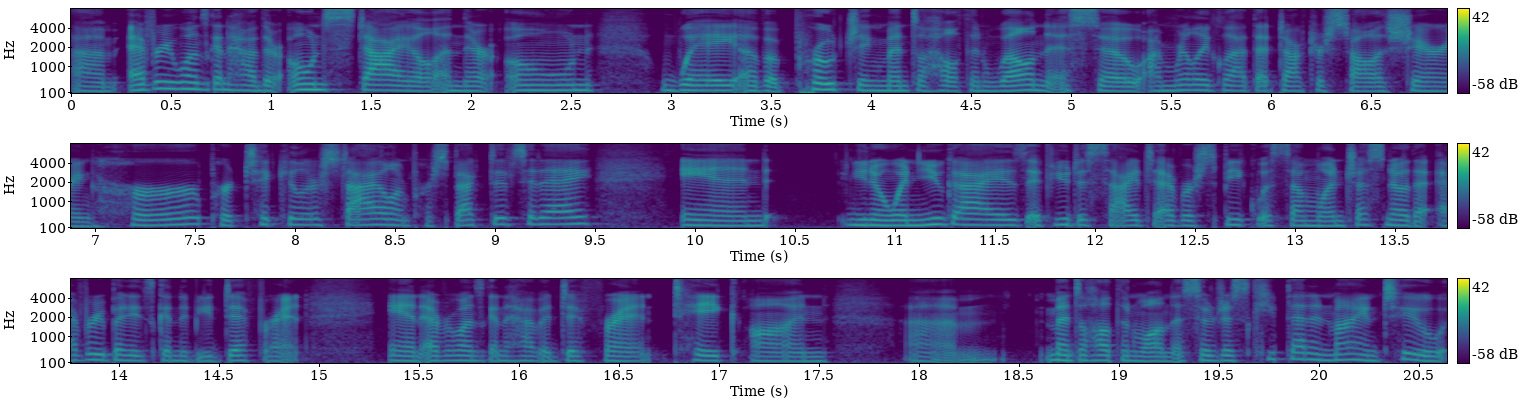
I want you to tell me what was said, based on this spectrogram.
um, everyone's going to have their own style and their own way of approaching mental health and wellness. So I'm really glad that Dr. Stahl is sharing her particular style and perspective today. And you know, when you guys, if you decide to ever speak with someone, just know that everybody's going to be different and everyone's going to have a different take on um, mental health and wellness. So just keep that in mind too.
